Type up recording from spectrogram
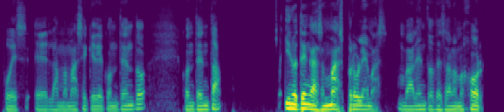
pues eh, la mamá se quede contento, contenta y no tengas más problemas, ¿vale? Entonces a lo mejor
